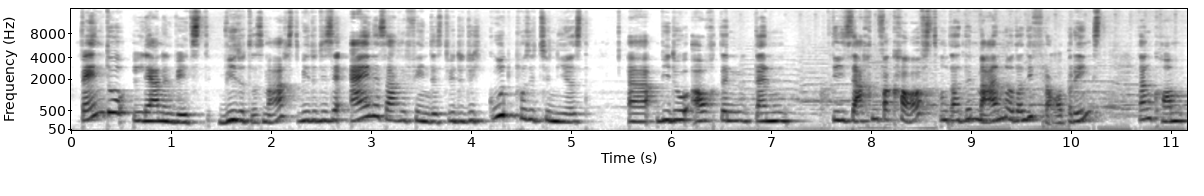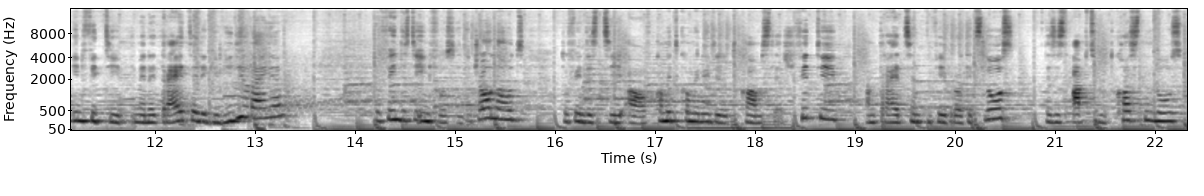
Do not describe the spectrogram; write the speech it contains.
Wenn du lernen willst, wie du das machst, wie du diese eine Sache findest, wie du dich gut positionierst, äh, wie du auch den, den, die Sachen verkaufst und an den Mann oder an die Frau bringst, dann komm in Fitti, in meine dreiteilige Videoreihe. Du findest die Infos in den Show Notes. Du findest sie auf commitcommunity.com slash fitti. Am 13. Februar geht's los. Es ist absolut kostenlos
